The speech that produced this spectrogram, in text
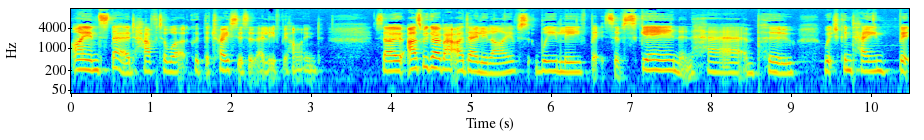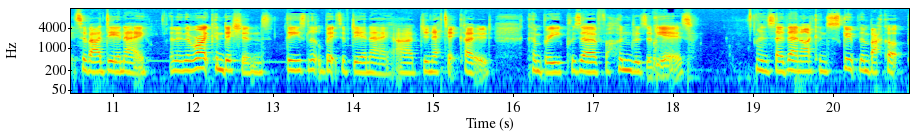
I instead have to work with the traces that they leave behind. So, as we go about our daily lives, we leave bits of skin and hair and poo, which contain bits of our DNA. And in the right conditions, these little bits of DNA, our genetic code, can be preserved for hundreds of years. And so then I can scoop them back up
